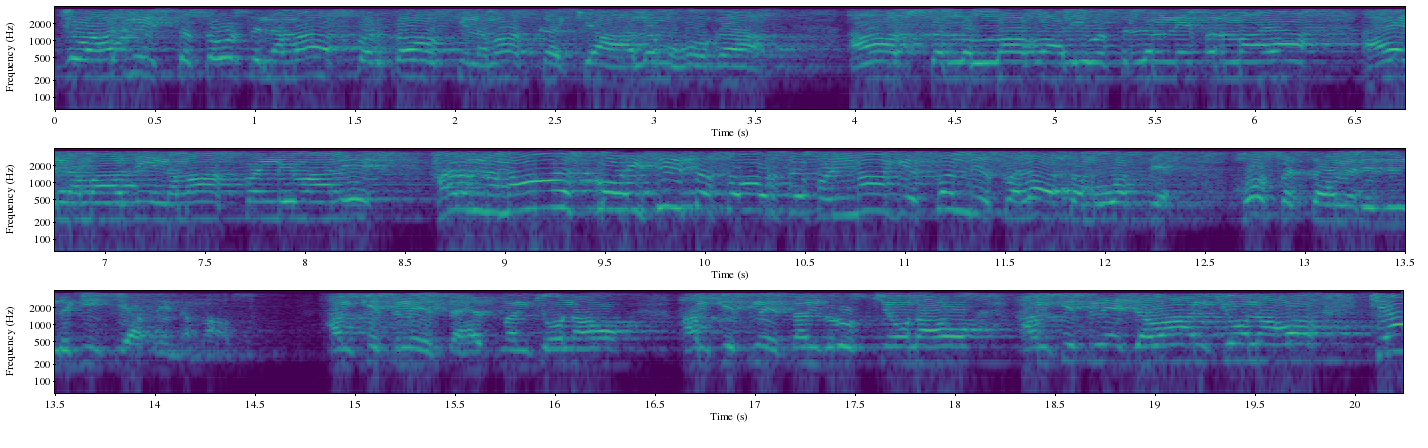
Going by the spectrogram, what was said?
جو آدمی اس تصور سے نماز پڑھتا ہو، اس کی نماز کا کیا عالم ہوگا؟ آپ صلی اللہ علیہ وسلم نے فرمایا، اے نمازی، نماز پڑھنے والے، ہر نماز کو اسی تصور سے پڑھنا کہ صلی صلاح ہو سکتا ہے میری زندگی کی آخری نماز۔ ہم کتنے صحت مند کیوں نہ ہو، ہم کتنے تندرست کیوں نہ ہو، ہم کتنے جوان کیوں نہ ہو، کیا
